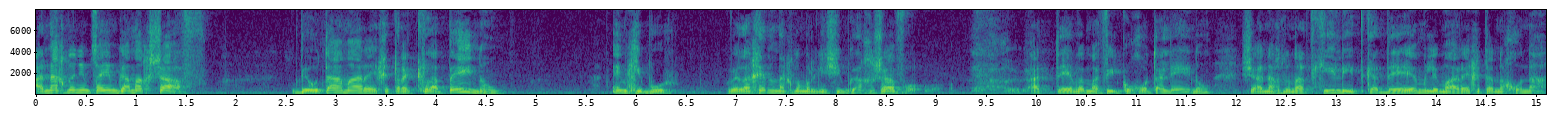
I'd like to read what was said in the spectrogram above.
אנחנו נמצאים גם עכשיו באותה מערכת, רק כלפינו אין חיבור, ולכן אנחנו מרגישים כך. עכשיו, הטבע מפעיל כוחות עלינו, שאנחנו נתחיל להתקדם למערכת הנכונה.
